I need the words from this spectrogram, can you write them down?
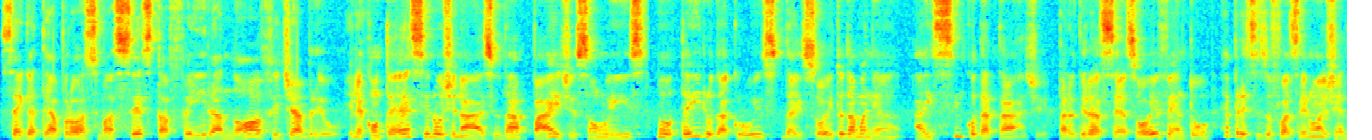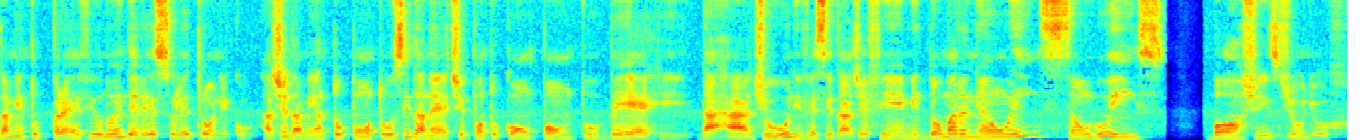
Segue até a próxima sexta-feira, 9 de abril. Ele acontece no ginásio da Paz de São Luís, no Outeiro da Cruz, das 8 da manhã às 5 da tarde. Para ter acesso ao evento, é preciso fazer um agendamento prévio no endereço eletrônico agendamento.zidanet.com.br da Rádio Universidade FM do Maranhão em São Luís. Borges Júnior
